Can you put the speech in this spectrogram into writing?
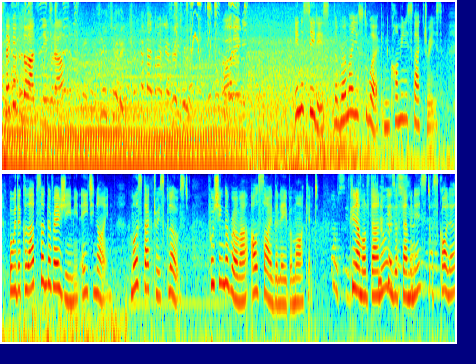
Stai că te dau singura. 10 lei. In the cities, the Roma used to work in communist factories, but with the collapse of the regime in 89, most factories closed, pushing the Roma outside the labor market. Crina Mortanu is a feminist, a scholar,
